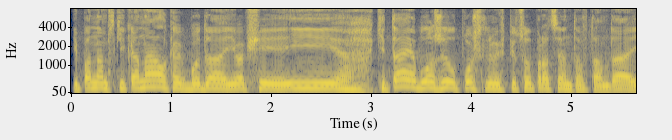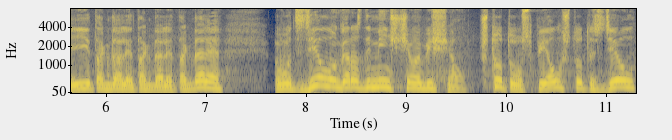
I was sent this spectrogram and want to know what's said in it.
И Панамский канал, как бы, да, и вообще, и Китай обложил пошлинами в 500%, там, да, и так далее, так далее, так далее. Вот, сделал он гораздо меньше, чем обещал. Что-то успел, что-то сделал.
